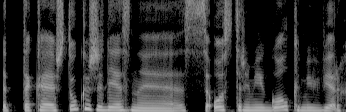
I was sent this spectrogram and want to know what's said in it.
Это такая штука железная с острыми иголками вверх.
